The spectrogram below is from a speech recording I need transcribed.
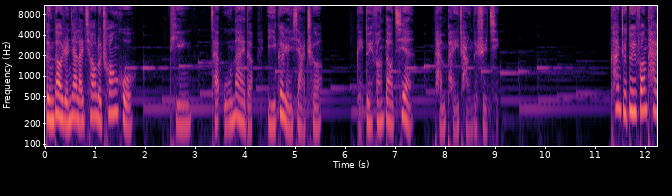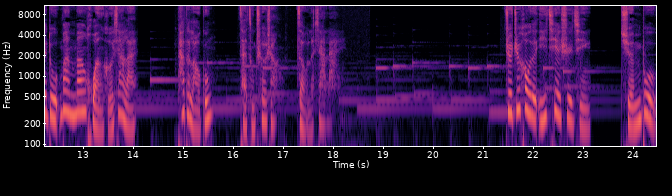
等到人家来敲了窗户，婷才无奈的一个人下车，给对方道歉，谈赔偿的事情。看着对方态度慢慢缓和下来，她的老公才从车上。走了下来。这之后的一切事情，全部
